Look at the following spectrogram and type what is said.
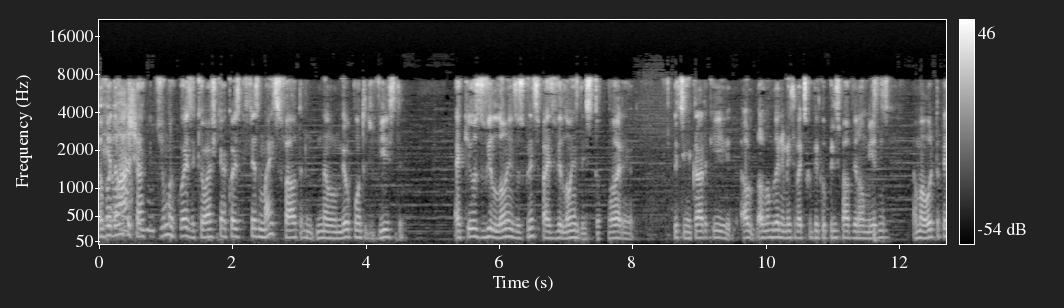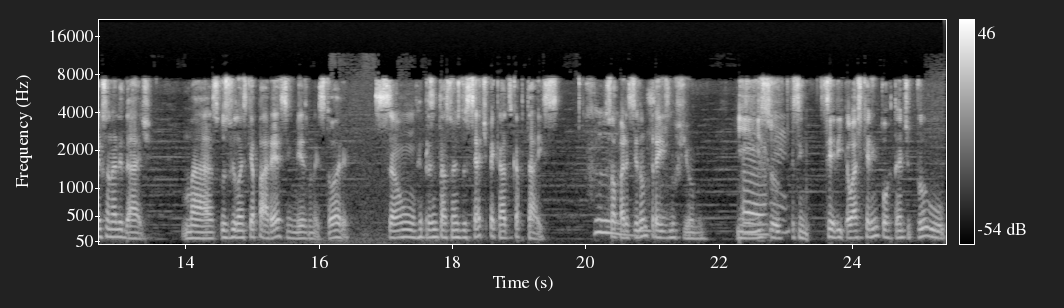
Eu vou eu dar um acho... destaque de uma coisa que eu acho que é a coisa que fez mais falta, no meu ponto de vista, é que os vilões, os principais vilões da história, tipo assim, é claro que ao, ao longo do anime você vai descobrir que o principal vilão mesmo é uma outra personalidade. Mas os vilões que aparecem mesmo na história são representações dos sete pecados capitais. Sim. Só apareceram três no filme. E é, isso, é. assim, seria, eu acho que era importante pro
